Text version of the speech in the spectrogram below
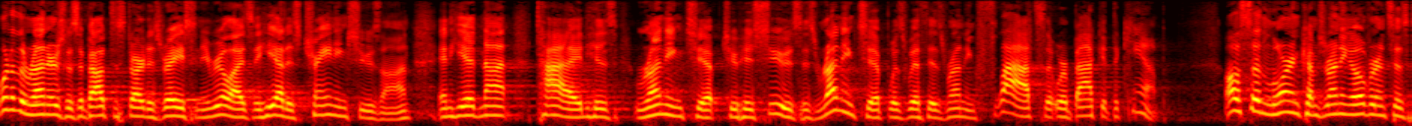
One of the runners was about to start his race and he realized that he had his training shoes on and he had not tied his running chip to his shoes. His running chip was with his running flats that were back at the camp. All of a sudden, Lauren comes running over and says,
